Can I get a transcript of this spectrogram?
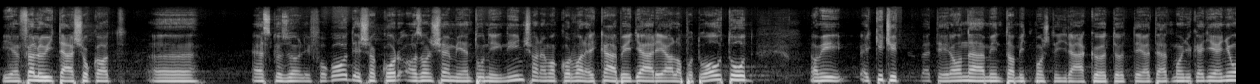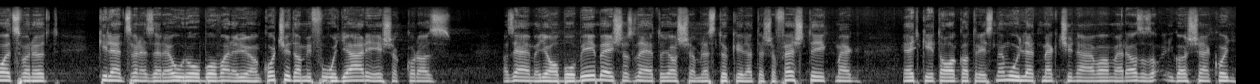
ilyen felújításokat eszközölni fogod, és akkor azon semmilyen tuning nincs, hanem akkor van egy kb. gyári állapotú autód, ami egy kicsit többet ér annál, mint amit most így ráköltöttél. Tehát mondjuk egy ilyen 85-90 ezer euróból van egy olyan kocsid, ami full gyári, és akkor az, az elmegy A-ból B-be, és az lehet, hogy az sem lesz tökéletes a festék, meg egy-két alkatrész nem úgy lett megcsinálva, mert az az igazság, hogy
